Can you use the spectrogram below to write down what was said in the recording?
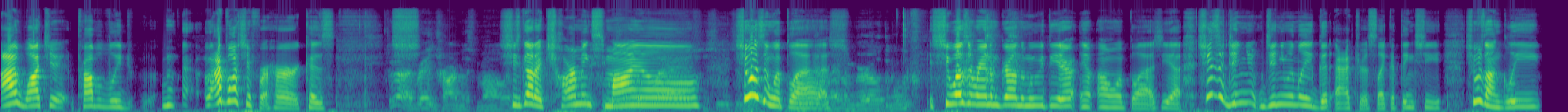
I watch it probably. I watch it for her because She got a very charming smile. She's got a charming She smile. Whiplash. She was- She was in That Whiplash. random girl at the movie. She was a random girl in the movie theater in- on Whiplash. Yeah, she's a genu- genuinely good actress. Like I think she she was on Glee.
